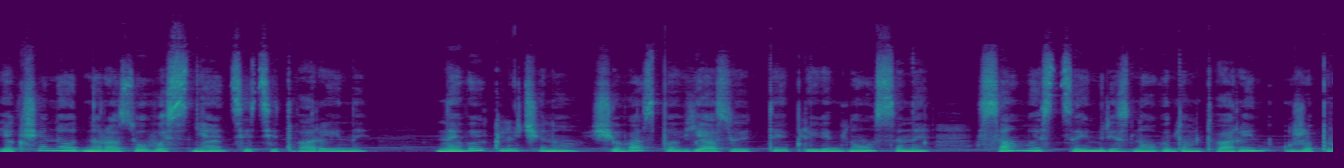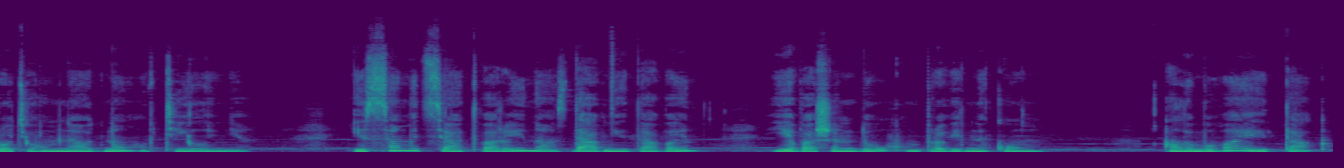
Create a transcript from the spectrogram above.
якщо неодноразово сняться ці тварини, не виключено, що вас пов'язують теплі відносини саме з цим різновидом тварин уже протягом не одного втілення. І саме ця тварина з давніх давен є вашим духом-провідником. Але буває і так,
